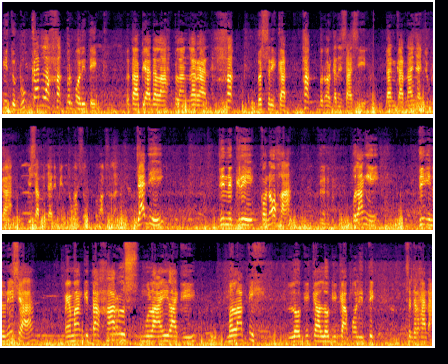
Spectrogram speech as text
itu bukanlah hak berpolitik tetapi adalah pelanggaran hak berserikat, hak berorganisasi dan karenanya juga bisa menjadi pintu masuk pemaksulan. Jadi di negeri Konoha, ulangi, di Indonesia memang kita harus mulai lagi melatih logika-logika politik sederhana,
